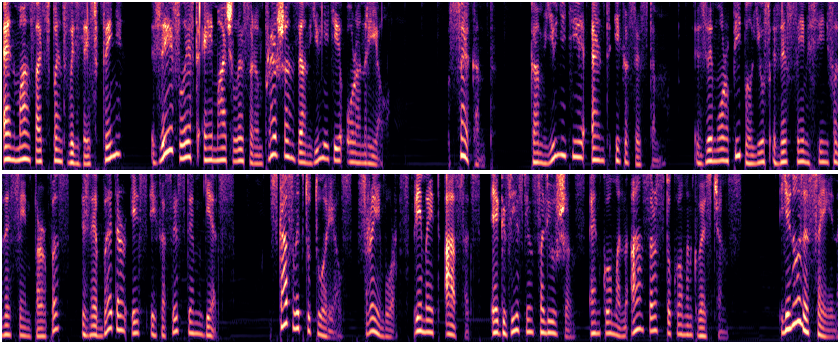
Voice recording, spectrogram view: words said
and months I've spent with this thing, they've left a much lesser impression than Unity or Unreal. Second, community and ecosystem. The more people use the same thing for the same purpose, the better its ecosystem gets. Stuff like tutorials, frameworks, pre-made assets, existing solutions, and common answers to common questions. You know the saying,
